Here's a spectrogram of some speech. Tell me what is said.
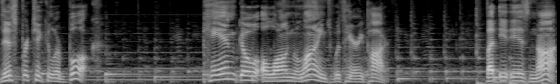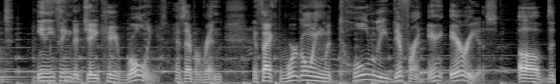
this particular book can go along the lines with Harry Potter. But it is not anything that J.K. Rowling has ever written. In fact, we're going with totally different areas of the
